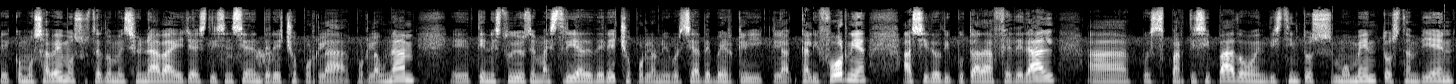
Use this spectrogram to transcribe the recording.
Eh, como sabemos, usted lo mencionaba, ella es licenciada en Derecho por la, por la UNAM, eh, tiene estudios de maestría de Derecho por la Universidad de Berkeley, California, ha sido diputada federal, ha pues participado en distintos momentos también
